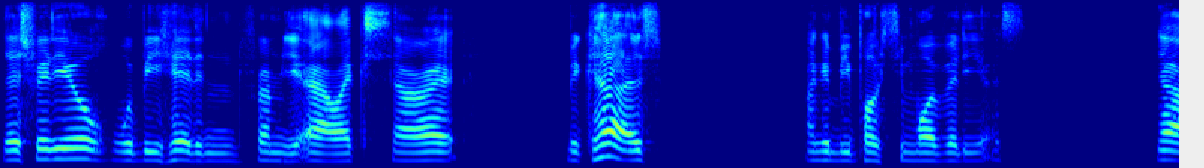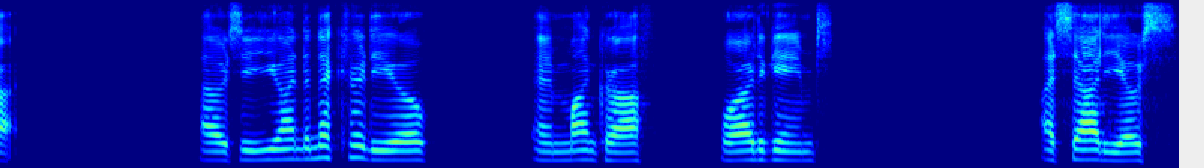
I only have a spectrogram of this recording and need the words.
this video will be hidden from you, Alex. All right, because I'm gonna be posting more videos. Yeah, I will see you on the next video in Minecraft or other games. I say Adios.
